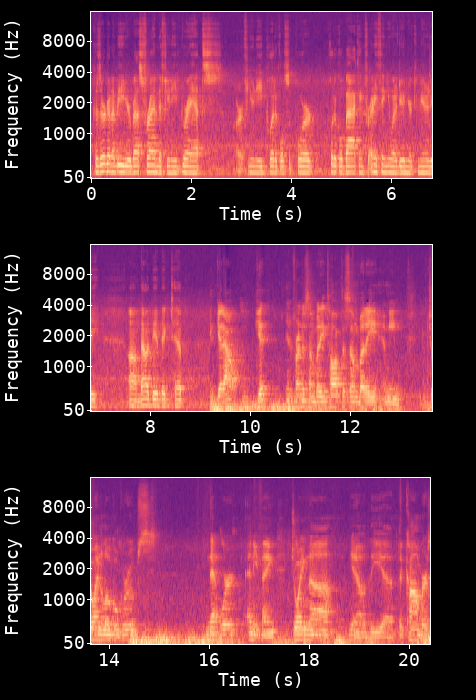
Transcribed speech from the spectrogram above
because they're going to be your best friend if you need grants or if you need political support, political backing for anything you want to do in your community. Um, that would be a big tip. Get out, get in front of somebody, talk to somebody. I mean, join local groups, network, anything. Join, uh, you know, the uh, the Commerce,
